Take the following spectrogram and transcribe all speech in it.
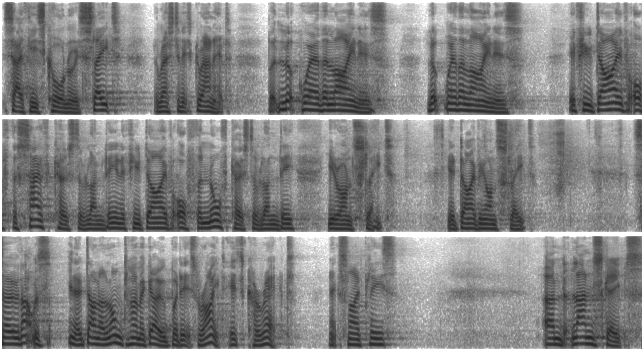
southeast corner is slate, the rest of it's granite. But look where the line is. Look where the line is. If you dive off the south coast of Lundy and if you dive off the north coast of Lundy, you're on slate. You're diving on slate. So that was, you know, done a long time ago, but it's right, it's correct. Next slide, please and landscapes,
